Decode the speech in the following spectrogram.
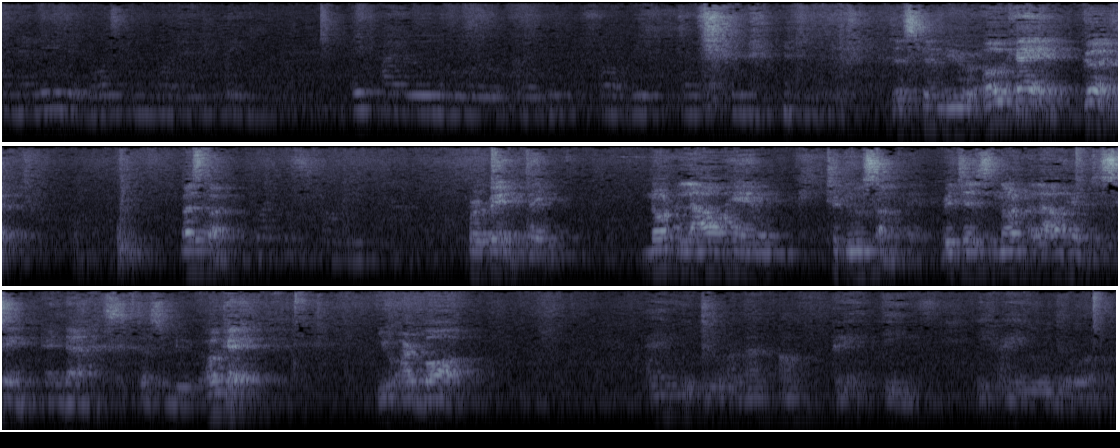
Finally, the most important thing, if I the world, I would forbid. Justin Bieber. Okay, good. First one. what is forbid? Forbid, like, not allow him to do something, which is not allow him to sing and dance. Justin Bieber. Okay. You are Bob. I would do a lot of great things if I rule the world.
